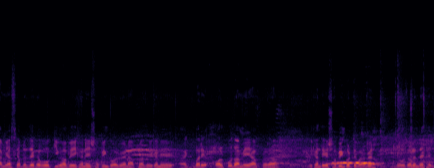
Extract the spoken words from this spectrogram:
আমি আজকে আপনাদের দেখাবো কীভাবে এখানে শপিং করবেন। আপনাদের এখানে একবারে অল্প দামে আপনারা এখান থেকে শপিং করতে পারবেন। তো চলেন দেখাই।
